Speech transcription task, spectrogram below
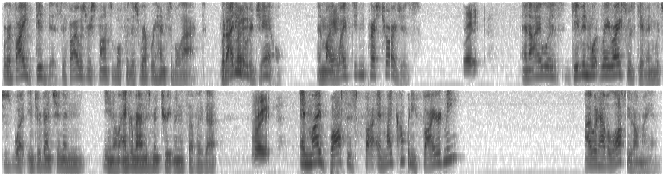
or if I did this, if I was responsible for this reprehensible act, but I didn't go to jail and my Right. wife didn't press charges Right. and I was given what Ray Rice was given, which is what intervention and you know anger management treatment and stuff like that. Right. And my bosses fi- and my company fired me. I would have a lawsuit on my hands.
